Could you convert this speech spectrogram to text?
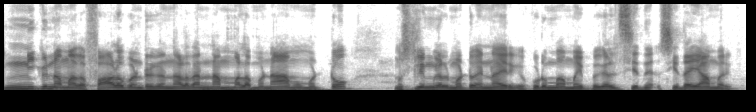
இன்றைக்கும் நம்ம அதை ஃபாலோ பண்ணுறதுனால தான் நம்மளை நாம் நாம மட்டும் முஸ்லீம்கள் மட்டும் என்ன இருக்குது குடும்ப அமைப்புகள் சித சிதையாமல் இருக்குது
